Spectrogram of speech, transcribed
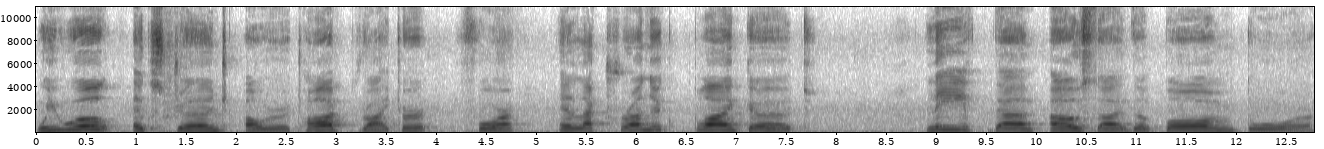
we will exchange our typewriter for electronic blanket. Leave them outside the barn door,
